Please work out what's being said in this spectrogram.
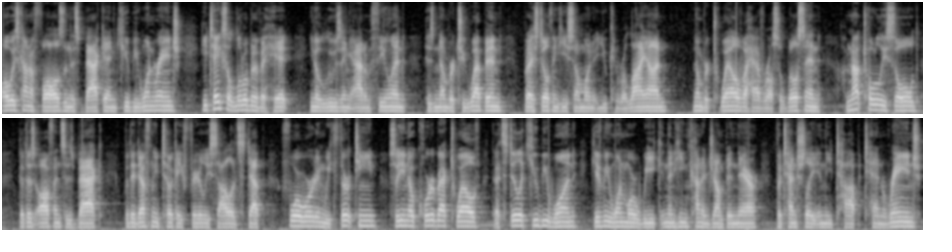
always kind of falls in this back end QB1 range. He takes a little bit of a hit, you know, losing Adam Thielen, his number two weapon, but I still think he's someone you can rely on. Number 12, I have Russell Wilson. I'm not totally sold that this offense is back, but they definitely took a fairly solid step forward in week 13. So, you know, quarterback 12, that's still a QB1. Give me one more week, and then he can kind of jump in there, potentially in the top 10 range.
